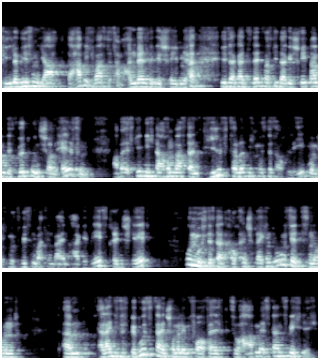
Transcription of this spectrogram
viele wissen, ja, da habe ich was, das haben Anwälte geschrieben, ja, ist ja ganz nett, was die da geschrieben haben, das wird uns schon helfen. Aber es geht nicht darum, was dann hilft, sondern ich muss das auch leben und ich muss wissen, was in meinen AGBs drin steht und muss das dann auch entsprechend umsetzen. Und ähm, allein dieses Bewusstsein schon mal im Vorfeld zu haben, ist ganz wichtig.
